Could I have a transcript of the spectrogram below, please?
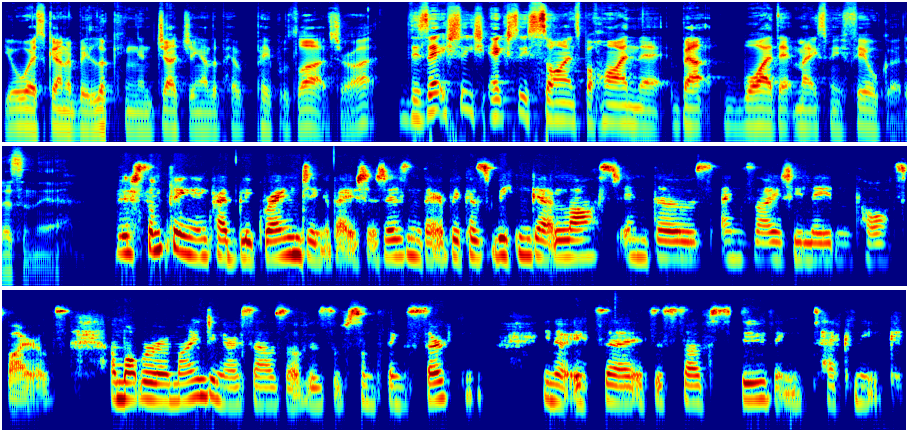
you're always going to be looking and judging other people's lives, right? There's actually actually science behind that about why that makes me feel good, isn't there? There's something incredibly grounding about it, isn't there? Because we can get lost in those anxiety laden thought spirals. And what we're reminding ourselves of is of something certain. You know, it's a it's a self-soothing technique.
